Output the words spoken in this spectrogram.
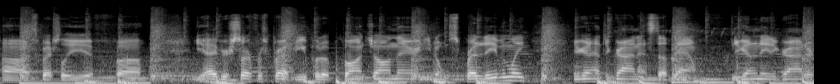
Uh, especially if uh, you have your surface prep and you put a bunch on there and you don't spread it evenly you're gonna have to grind that stuff down. You're gonna need a grinder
